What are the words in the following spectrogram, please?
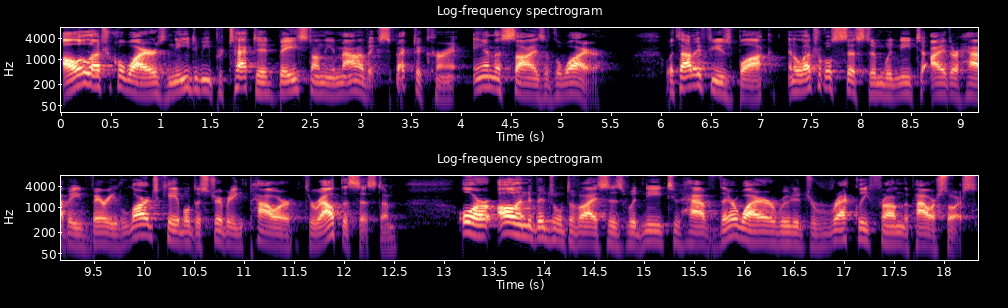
all electrical wires need to be protected based on the amount of expected current and the size of the wire. Without a fuse block, an electrical system would need to either have a very large cable distributing power throughout the system, or all individual devices would need to have their wire routed directly from the power source.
